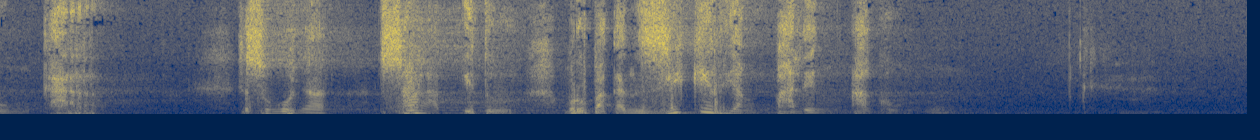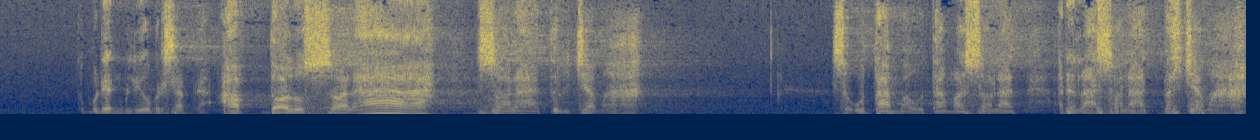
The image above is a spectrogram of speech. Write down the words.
mungkar. Sesungguhnya salat itu merupakan zikir yang paling agung. Kemudian beliau bersabda, Abdulus salah, salatul jamaah. Seutama-utama salat adalah salat berjamaah.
